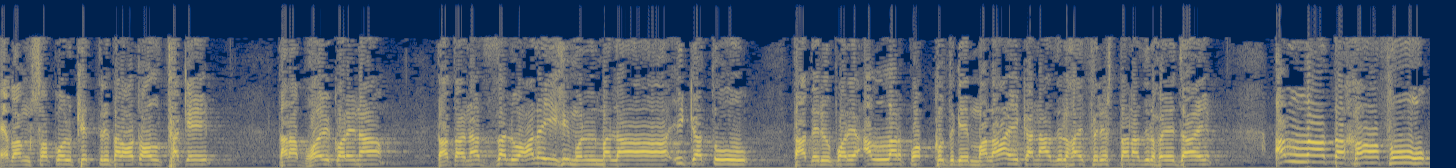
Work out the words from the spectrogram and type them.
এবং সকল ক্ষেত্রে তারা অটল থাকে, তারা ভয় করে না। তাদের উপরে আল্লাহর পক্ষ থেকে মালায়েকা নাজিল হয়, ফেরেশতা নাজিল হয়ে যায়। আল্লাহ তাখাফু,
